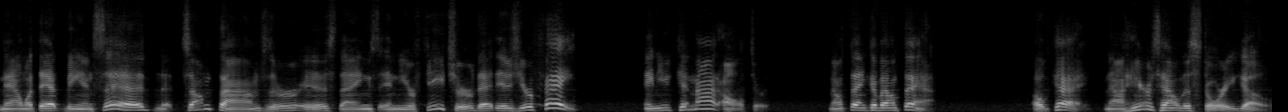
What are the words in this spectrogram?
Now, with that being said, that sometimes there is things in your future that is your fate and you cannot alter. Now, think about that. Okay, now here's how this story goes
